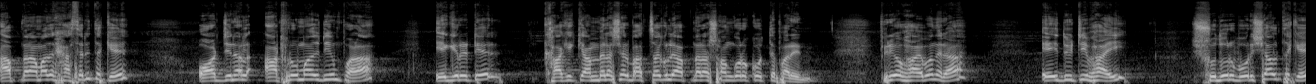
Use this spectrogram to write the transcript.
আপনারা আমাদের হ্যাসারি থেকে অরিজিনাল আঠেরো মাস ডিম পাড়া এগ্রেটের খাকি ক্যাম্বেলাসের বাচ্চাগুলো আপনারা সংগ্রহ করতে পারেন। প্রিয় ভাই বোনেরা এই দুইটি ভাই সুদূর বরিশাল থেকে,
